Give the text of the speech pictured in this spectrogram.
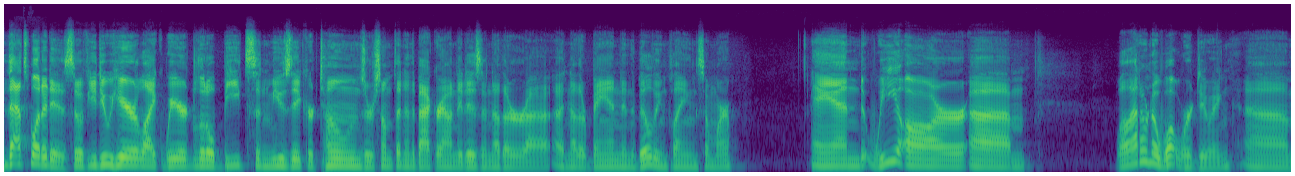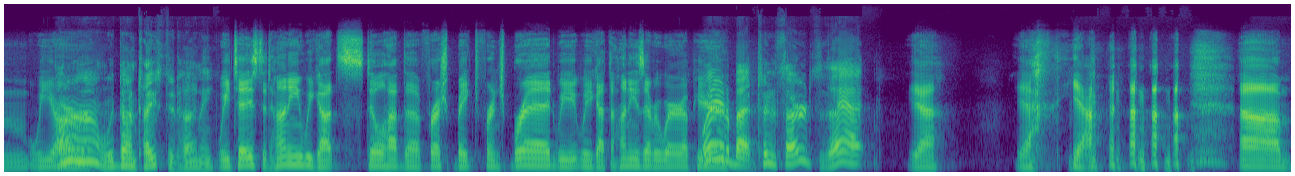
that's what it is. So if you do hear like weird little beats and music or tones or something in the background, it is another uh, another band in the building playing somewhere. And we are, um, well, I don't know what we're doing. Um, we are. We done tasted honey. We tasted honey. We got still have the fresh baked French bread. We we got the honeys everywhere up here. We ate about two thirds of that. Yeah. Yeah. Yeah. um,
